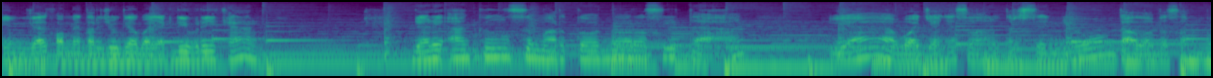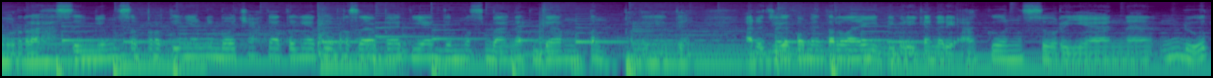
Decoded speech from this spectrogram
Hingga komentar juga banyak diberikan. Dari akun Sumartono Rosita Ya, wajahnya selalu tersenyum, kalau besar murah senyum sepertinya nih bocah katanya tuh persahabat ya, gemes banget, ganteng katanya tuh. Ada juga komentar lain diberikan dari akun Suryana Endut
